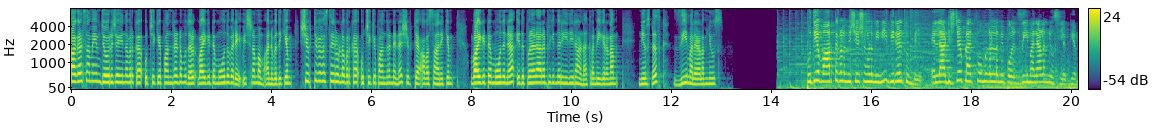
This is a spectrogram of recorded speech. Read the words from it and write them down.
പകൽ സമയം ജോലി ചെയ്യുന്നവർക്ക് ഉച്ചയ്ക്ക് പന്ത്രണ്ട് മുതൽ വൈകിട്ട് മൂന്ന് വരെ വിശ്രമം അനുവദിക്കും. ഷിഫ്റ്റ് വ്യവസ്ഥയിലുള്ളവർക്ക് ഉച്ചയ്ക്ക് പന്ത്രണ്ടിന് ഷിഫ്റ്റ് അവസാനിക്കും. വൈകിട്ട് മൂന്നിന് ഇത് പുനരാരംഭിക്കുന്ന രീതിയിലാണ് ക്രമീകരണം. News desk Zee Malayalam news. പുതിയ വാർത്തകളും വിശേഷങ്ങളും ഇനി വിരൽ തുമ്പിൽ എല്ലാ ഡിജിറ്റൽ പ്ലാറ്റ്ഫോമുകളിലും ഇപ്പോൾ സി മലയാളം ന്യൂസ് ലഭ്യം.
